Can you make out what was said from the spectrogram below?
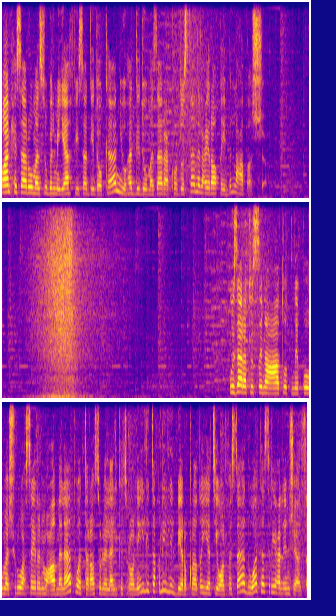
وانحسار منسوب المياه في سد دوكان يهدد مزارع كردستان العراقي بالعطش. وزارة الصناعة تطلق مشروع سير المعاملات والتراسل الإلكتروني لتقليل البيروقراطية والفساد وتسريع الإنجاز.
